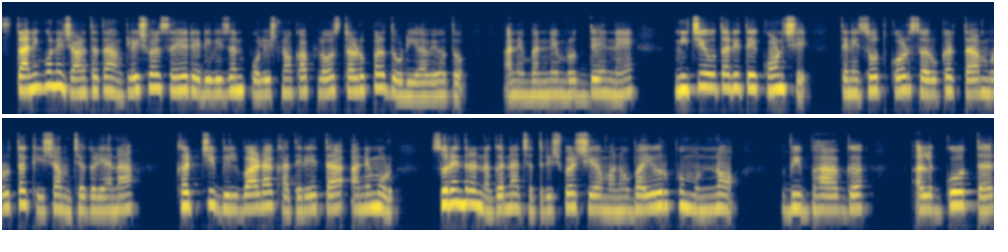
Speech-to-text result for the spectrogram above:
સ્થાનિકોને જાણ થતાં અંકલેશ્વર શહેર ડિવિઝન પોલીસનો કાફલો સ્થળ ઉપર દોડી આવ્યો હતો અને બંને મૃતદેહને નીચે ઉતારી તે કોણ છે તેની શોધખોળ શરૂ કરતા મૃતક હિશામ ઝઘડિયાના ખર્ચી ભીલવાડા ખાતે રહેતા અને મૂળ સુરેન્દ્રનગરના છત્રીસ વર્ષીય મનોભાઈ ઉર્ફ મુન્નો વિભાગ, અલગોતર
